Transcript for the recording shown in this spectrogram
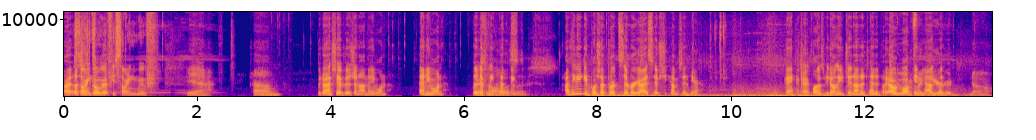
All right, let's starting just go to move. Rift. He's starting to move. Yeah. Um. We don't actually have vision on anyone. Anyone. They're There's definitely testing. I think we can push up towards Sivir, guys, if she comes in here. Okay? Okay. As long as we don't leave Jin unattended. Like, I would Do we wanna walk in now, here or No.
